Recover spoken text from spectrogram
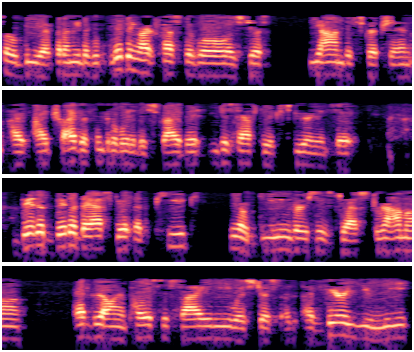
so be it. But I mean, the Living Art Festival is just beyond description. I, I tried to think of a way to describe it. You just have to experience it. Bit of bid-a-basket at peak, you know, Dean versus Jess drama. Edgar Allan Poe Society was just a, a very unique,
